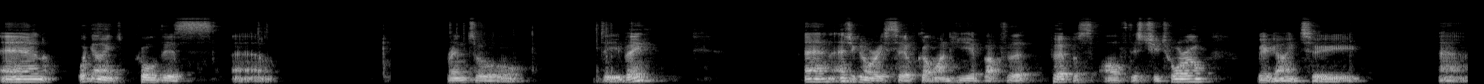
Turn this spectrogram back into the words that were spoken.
And we're going to call this um, rental DB. And as you can already see, I've got one here, but for the purpose of this tutorial, we're going to uh,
